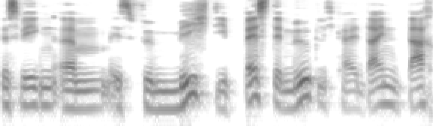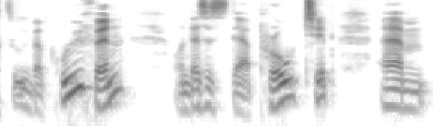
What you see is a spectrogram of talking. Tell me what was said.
Deswegen ähm, ist für mich die beste Möglichkeit, dein Dach zu überprüfen, und das ist der Pro-Tipp, ähm,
